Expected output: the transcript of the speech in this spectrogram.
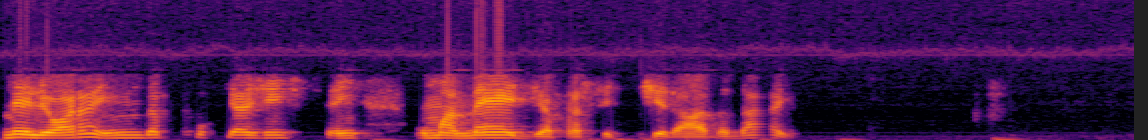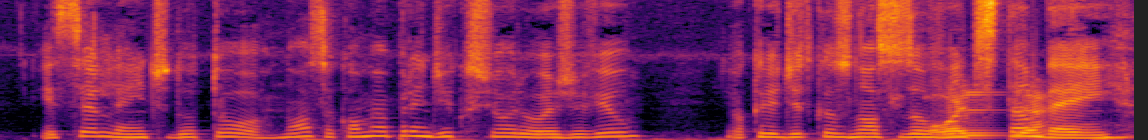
melhor ainda, porque a gente tem uma média para ser tirada daí. Excelente, doutor. Nossa, como eu aprendi com o senhor hoje, viu? Eu acredito que os nossos ouvintes Olha, também.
